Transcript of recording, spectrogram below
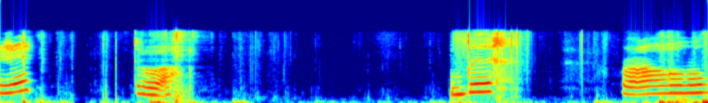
Retva B Rav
